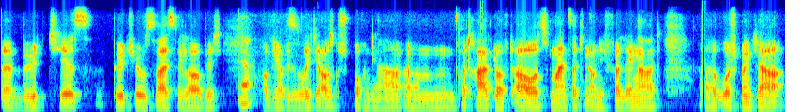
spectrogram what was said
äh, Bötjes, Bötjus heißt er, glaube ich. Ja. Auf den habe ich es so richtig ausgesprochen. Ja, ähm, Vertrag läuft aus, Mainz hat ihn auch nicht verlängert. Äh, ursprünglich ja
